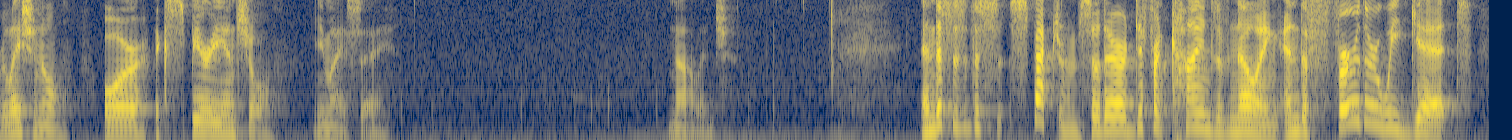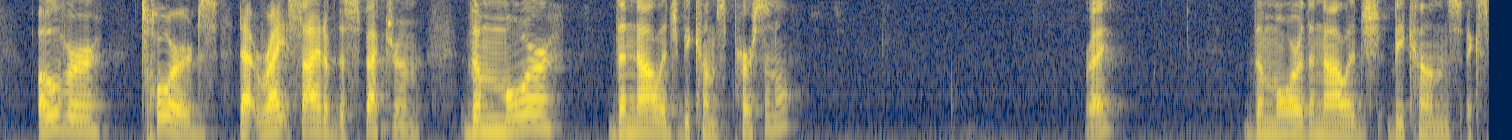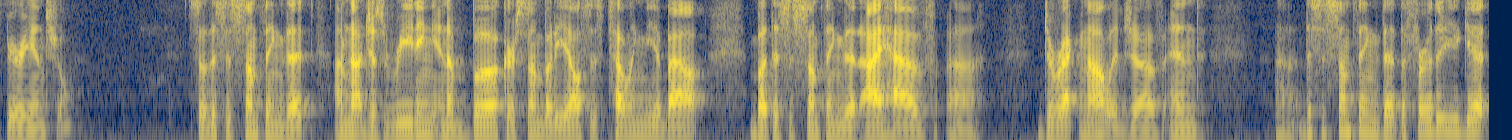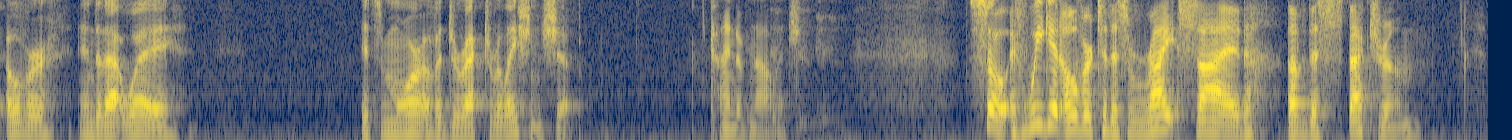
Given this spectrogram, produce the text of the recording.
relational or experiential, you might say. Knowledge. And this is the spectrum. So there are different kinds of knowing. And the further we get over towards that right side of the spectrum, the more the knowledge becomes personal, right? The more the knowledge becomes experiential. So, this is something that I'm not just reading in a book or somebody else is telling me about, but this is something that I have uh, direct knowledge of. And uh, this is something that the further you get over into that way, it's more of a direct relationship kind of knowledge. So, if we get over to this right side of this spectrum,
